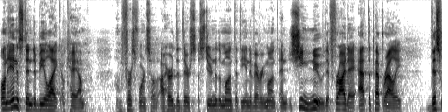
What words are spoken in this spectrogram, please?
on Aniston to be like, okay, I'm, I'm firstborn, so I heard that there's a student of the month at the end of every month. And she knew that Friday at the pep rally, this,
